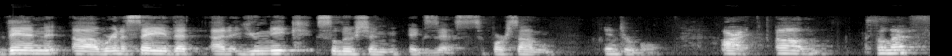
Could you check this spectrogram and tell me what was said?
then uh, we're going to say that a unique solution exists for some interval. All right, um, so let's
